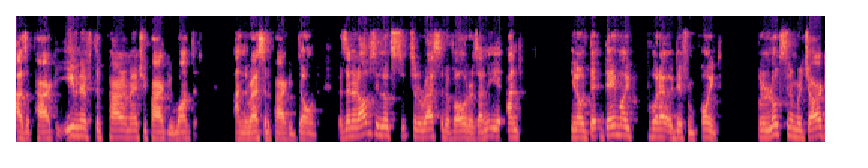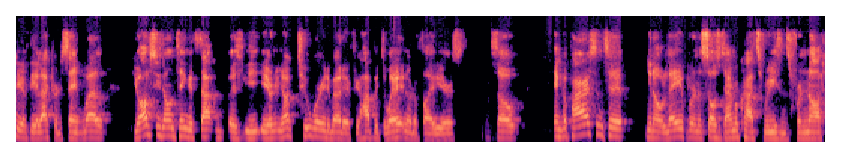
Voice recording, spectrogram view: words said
as a party, even if the parliamentary party want it and the rest of the party don't because then it obviously looks to, to, the rest of the voters and and you know they, they might put out a different point but it looks to the majority of the electorate saying well you obviously don't think it's that if you're not too worried about it if you're happy to wait another five years so in comparison to you know labor and the social democrats reasons for not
